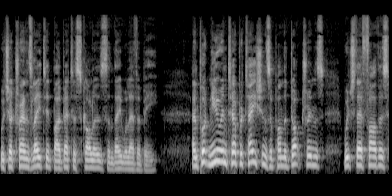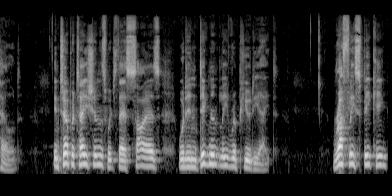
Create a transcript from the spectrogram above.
which are translated by better scholars than they will ever be, and put new interpretations upon the doctrines which their fathers held, interpretations which their sires would indignantly repudiate. Roughly speaking,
